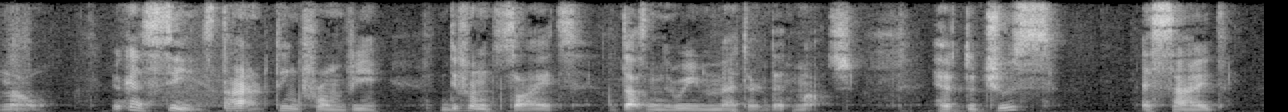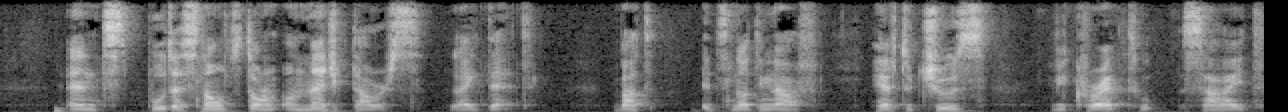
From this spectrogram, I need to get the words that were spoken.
Now you can see starting from the different sides doesn't really matter that much. Have to choose a side and put a snowstorm on magic towers like that. But it's not enough. You have to choose the correct side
